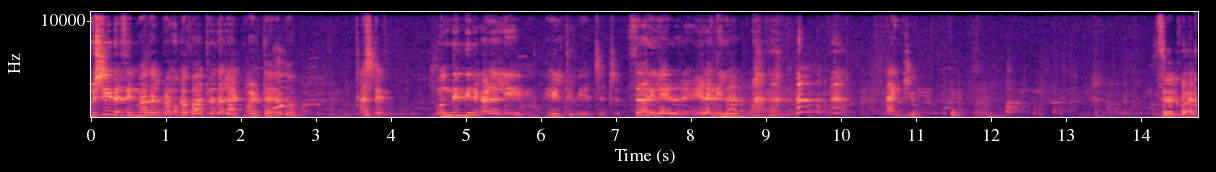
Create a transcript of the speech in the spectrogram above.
ಖುಷಿ ಇದೆ ಸಿನಿಮಾದಲ್ಲಿ ಪ್ರಮುಖ ಪಾತ್ರದಲ್ಲಿ ಆ್ಯಕ್ಟ್ ಮಾಡ್ತಾ ಇರೋದು. ಅಷ್ಟೇ, ಮುಂದಿನ ದಿನಗಳಲ್ಲಿ ಹೇಳ್ತೀವಿ ಹೆಚ್ಚೆಚ್ಚು ಸರ್ ಇಲ್ಲೇ ಇದ್ದಾರೆ, ಹೇಳಂಗಿಲ್ಲ. ಥ್ಯಾಂಕ್ ಯು ಸರ್ ಬಹಳ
